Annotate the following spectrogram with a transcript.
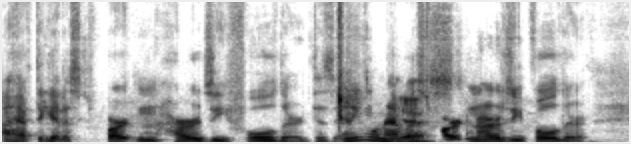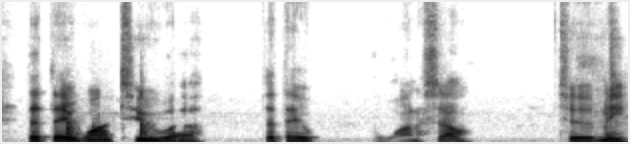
I have to get a Spartan Harsey folder. Does anyone have Yes. a Spartan Harsey folder that they want to uh, that they want to sell to me?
